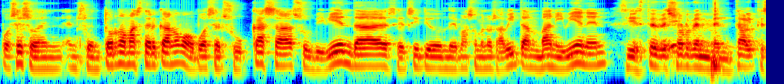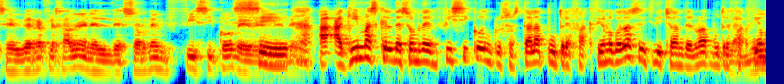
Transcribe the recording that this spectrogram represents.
pues eso, en, su entorno más cercano, como puede ser su casa, sus viviendas, el sitio donde más o menos habitan, van y vienen. Sí, este desorden mental que se ve reflejado en el desorden físico de... Sí, aquí más que el desorden físico, incluso está la putrefacción, lo que tú has dicho antes, ¿no? La putrefacción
